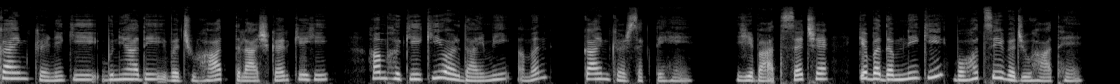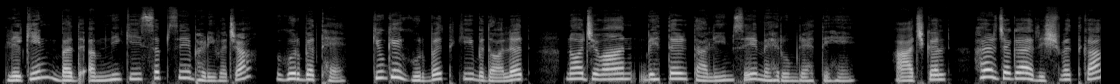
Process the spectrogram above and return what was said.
قائم کرنے کی بنیادی وجوہات تلاش کر کے ہی ہم حقیقی اور دائمی امن قائم کر سکتے ہیں۔ یہ بات سچ ہے کہ بد امنی کی بہت سی وجوہات ہیں، لیکن بد امنی کی سب سے بڑی وجہ غربت ہے، کیونکہ غربت کی بدولت نوجوان بہتر تعلیم سے محروم رہتے ہیں۔ آج کل ہر جگہ رشوت کا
